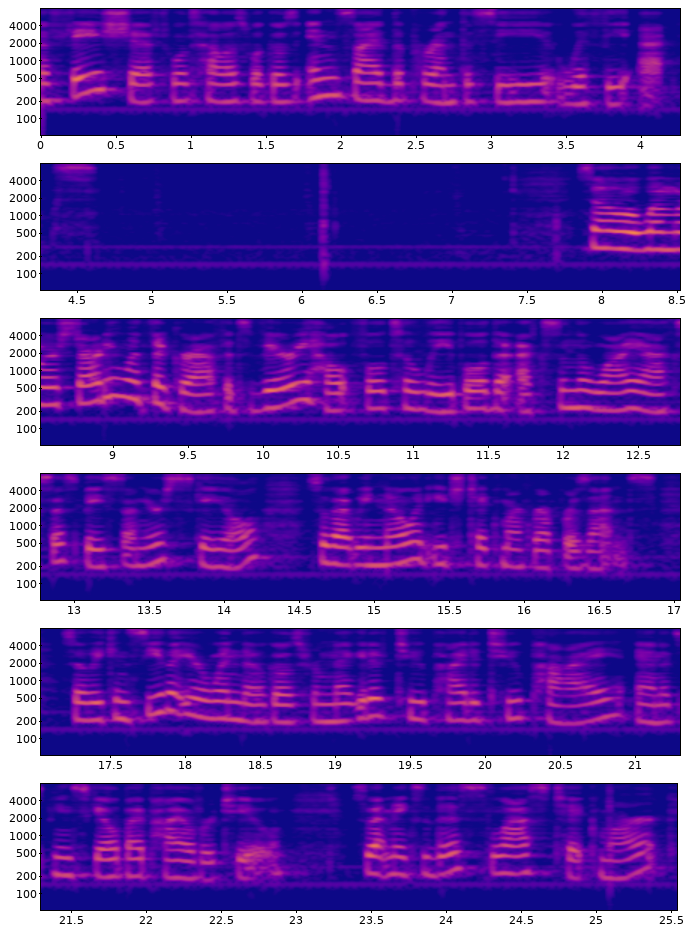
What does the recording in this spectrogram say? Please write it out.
the phase shift will tell us what goes inside the parenthesis with the x. So when we're starting with the graph, it's very helpful to label the x and the y axis based on your scale so that we know what each tick mark represents. So we can see that your window goes from negative 2 pi to 2 pi, and it's being scaled by pi over 2. So that makes this last tick mark,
